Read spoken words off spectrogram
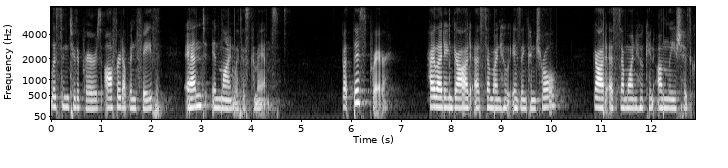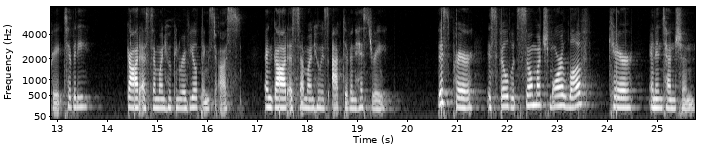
listened to the prayers offered up in faith and in line with his commands. But this prayer, highlighting God as someone who is in control, God as someone who can unleash his creativity, God as someone who can reveal things to us, and God as someone who is active in history. This prayer is filled with so much more love, care, and intention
